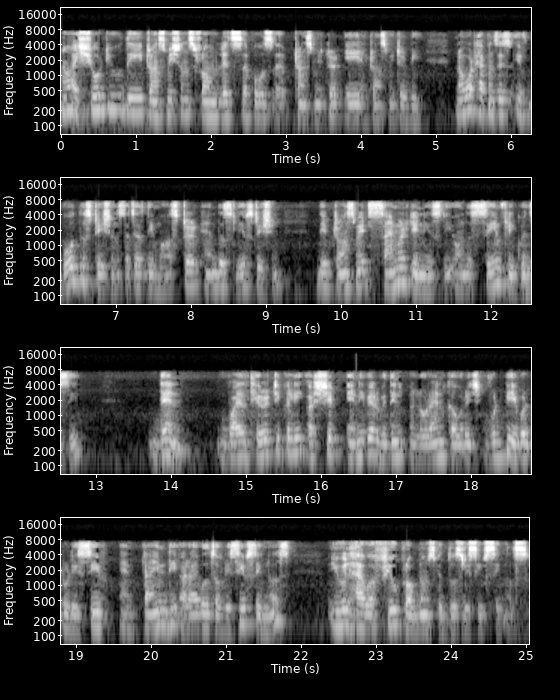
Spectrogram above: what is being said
Now I showed you the transmissions from let's suppose uh, transmitter A and transmitter B. Now what happens is if both the stations such as the master and the slave station they transmit simultaneously on the same frequency then while theoretically a ship anywhere within a LORAN coverage would be able to receive and time the arrivals of received signals, you will have a few problems with those received signals.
